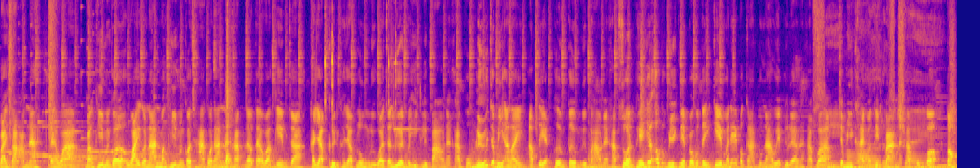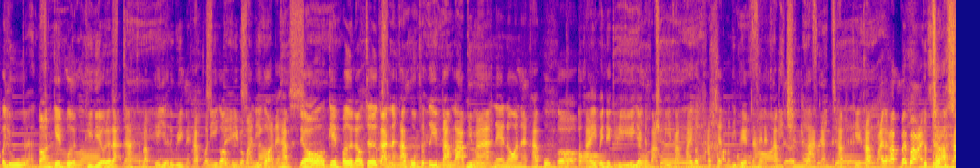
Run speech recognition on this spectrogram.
บ่ายสามนะ แต่ว่าบางทีมันก็ไวกว่านั้น บางทีมันก็ช้ากว่านั้นนะครับ แล้วแต่ว่าเกมจะขยับขึ้นขยับลงหรือว่าจะเลื่อนไปอีกหรือเปล่านะครับผม หรือจะมีอะไรอัปเดตเพิ่มเติมหรือเปล่านะครับ ส่วน Player of the Week เนี่ยปกติเกมไม่ได้ประกาศบนหน้าเว็บอยู่แล้วนะครับว่าจะมีใครมาติดบ้างนะครับ ผมก็ต้องไปดูตอนเกมเปิดทีเดียวแล้วแหละนะสำหรับ Player of the Week นะครับวันนี้ก็มีประมาณนี้ก่อนนะครับเดี๋ยวเกมเปิดแล้วเจอกันนะครับผมสตรีมตามล่าพี่ม้าแน่นอนนะครับผมก็ใครเป็นเด็กผีอยากจะฝากผีฝากไฟก็ทักแชทมาที่เพจได้นะครับเดี๋ยวล่ากันนะครับโอเคครับไปแล้วครับบ๊ายบาย The สวัสดีครั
